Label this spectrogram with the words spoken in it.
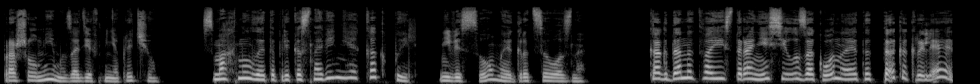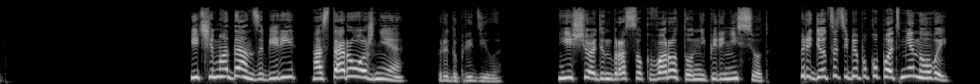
прошел мимо, задев меня плечом. Смахнуло это прикосновение, как пыль, невесомое, грациозно. Когда на твоей стороне сила закона, это так окрыляет. «И чемодан забери! Осторожнее!» — предупредила. Еще один бросок в ворота он не перенесет. Придется тебе покупать мне новый,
